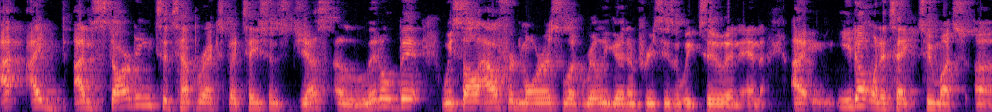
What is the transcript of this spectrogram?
I, I I'm starting to temper expectations just a little bit. We saw Alfred Morris look really good in preseason week two, and and I you don't want to take too much uh,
